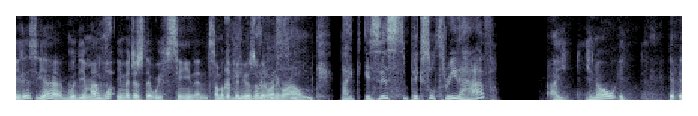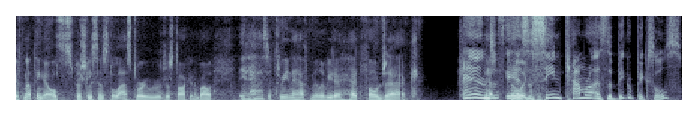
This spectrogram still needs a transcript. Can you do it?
It is, yeah. With the amount What- of images that we've seen and some of the I mean, videos have been running around, think? Like, is this the Pixel 3 to have? I, you know, it, if, nothing else, especially since the last story we were just talking about, it has a three and a half millimeter headphone jack. And it has the same camera as the bigger pixels.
